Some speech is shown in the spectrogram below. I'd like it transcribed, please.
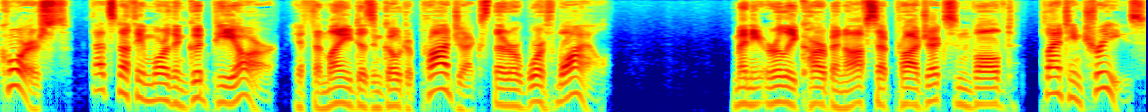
course, that's nothing more than good PR if the money doesn't go to projects that are worthwhile. Many early carbon offset projects involved planting trees.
